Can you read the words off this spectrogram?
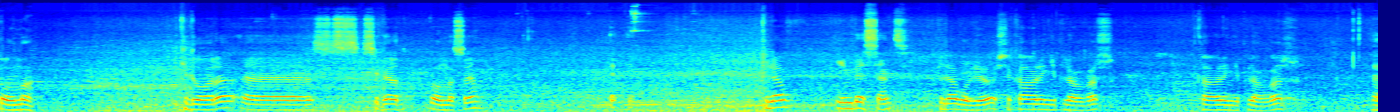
Dolma. İki doğara ee, s- sigara dolması. E- Pilav 25 cent. Pilav oluyor. İşte kahverengi pilav var. Kahverengi pilav var. Ee,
